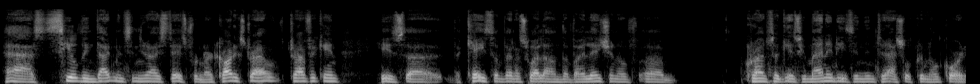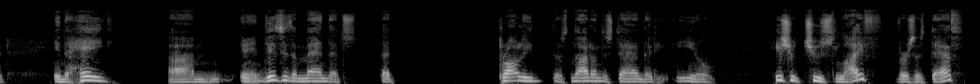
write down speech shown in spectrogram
has sealed indictments in the United States for narcotics tra- trafficking. He's uh, the case of Venezuela on the violation of um, crimes against humanity is in the International Criminal Court in The Hague. Um, this is a man that's that probably does not understand that he, you know he should choose life versus death,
